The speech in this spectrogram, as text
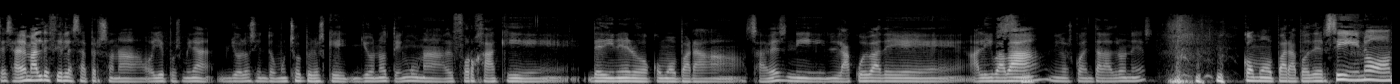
te sabe mal decirle a esa persona, oye, pues mira, yo lo siento mucho, pero es que yo no tengo una alforja aquí de dinero como para, ¿sabes? Ni la cueva de Alibaba, ni los 40 ladrones, como para poder, sí, no,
